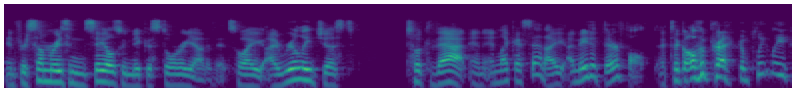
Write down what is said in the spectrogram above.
And for some reason in sales, we make a story out of it. So I, I really just took that and, and like I said, I, I made it their fault. I took all the pre- completely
